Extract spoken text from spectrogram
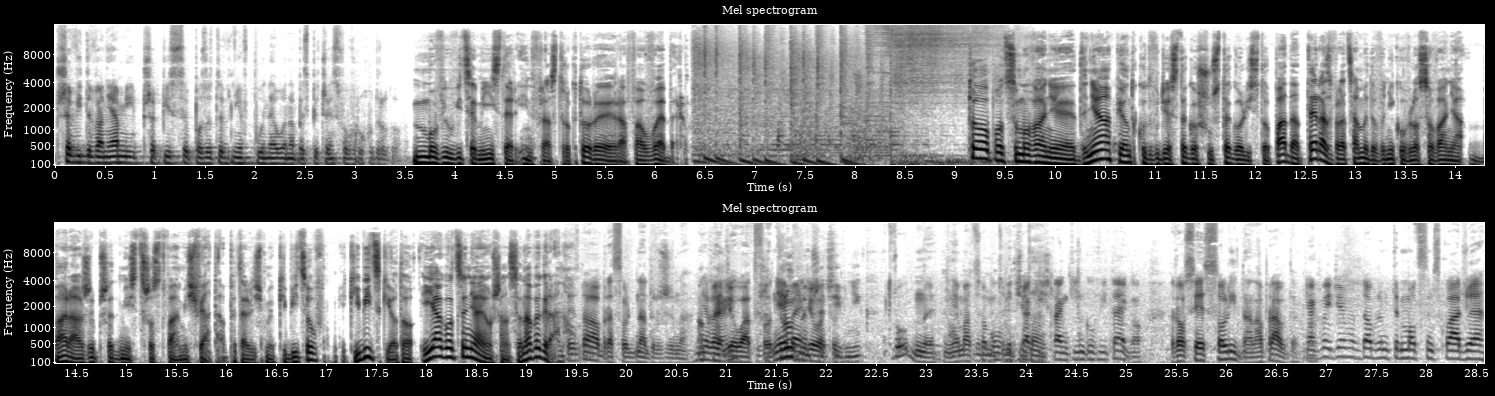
przewidywaniami przepisy pozytywnie wpłynęły na bezpieczeństwo w ruchu drogowym. Mówił wiceminister infrastruktury Rafał Weber. To podsumowanie dnia, piątku 26 listopada. Teraz wracamy do wyników losowania baraży przed Mistrzostwami Świata. Pytaliśmy kibiców i kibicki o to, jak oceniają szanse na wygraną. To jest dobra, solidna drużyna. Nie okay. będzie łatwo. Nie Trudny będzie przeciwnik. Łatwo. Trudny, nie ma co Trudny, mówić jakichś rankingów i tego. Rosja jest solidna, naprawdę. Jak wejdziemy w dobrym, tym mocnym składzie,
